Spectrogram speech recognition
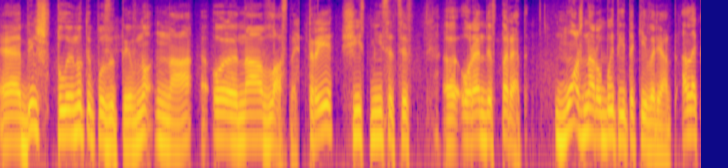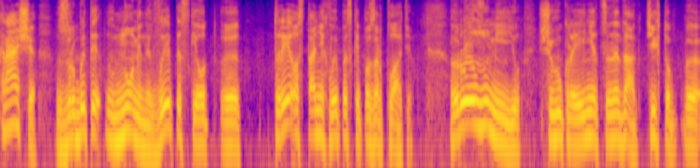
е, більш вплинути позитивно на, е, на власник. 3-6 місяців е, оренди вперед. Можна робити і такий варіант, але краще зробити номіни, виписки. От, е, Три останніх виписки по зарплаті. Розумію, що в Україні це не так. Ті, хто е,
